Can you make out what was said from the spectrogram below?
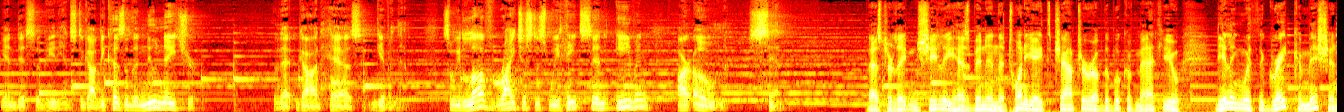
in disobedience to God because of the new nature that God has given them. So we love righteousness, we hate sin, even our own sin. Pastor Leighton Sheely has been in the 28th chapter of the book of Matthew, dealing with the Great Commission,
